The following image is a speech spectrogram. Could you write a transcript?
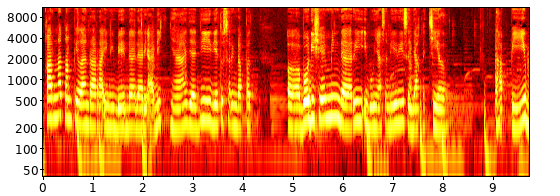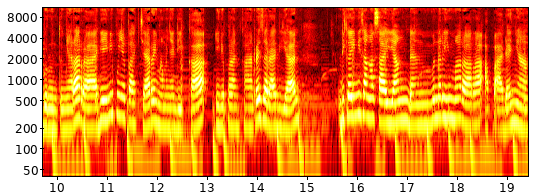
Karena tampilan Rara ini beda dari adiknya, jadi dia tuh sering dapat uh, body shaming dari ibunya sendiri sejak kecil. Tapi beruntungnya Rara, dia ini punya pacar yang namanya Dika yang diperankan Reza Radian. Dika ini sangat sayang dan menerima Rara apa adanya.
